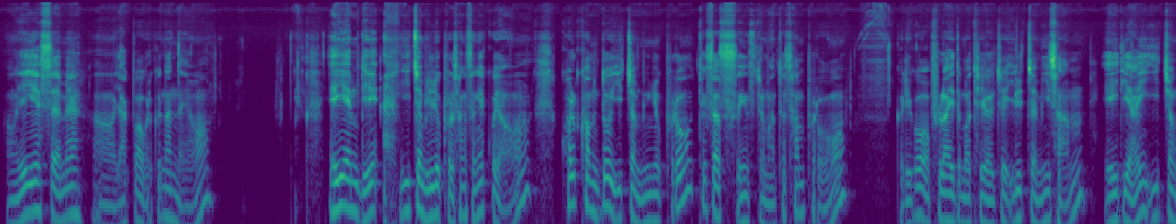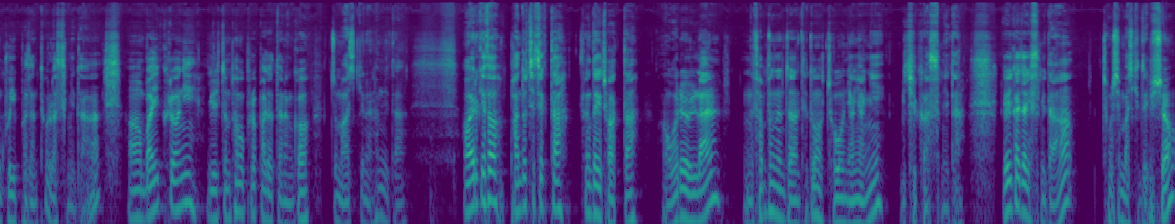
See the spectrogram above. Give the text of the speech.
어, ASML 어, 약보합으로 끝났네요. AMD 2.16% 상승했고요. 퀄컴도 2.66%, 텍사스 인스트루먼트 3%, 그리고 어플라이드 머티리얼즈 1.23, ADI 2.92% 올랐습니다. 어, 마이크론이 1.35% 빠졌다는 거 좀 아쉽기는 합니다. 어, 이렇게 해서 반도체 섹터 상당히 좋았다. 어, 월요일 날 음, 삼성전자한테도 좋은 영향이 미칠 것 같습니다. 여기까지 하겠습니다. 점심 맛있게 드십시오.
